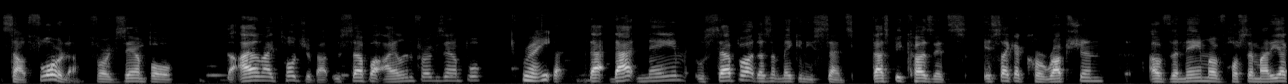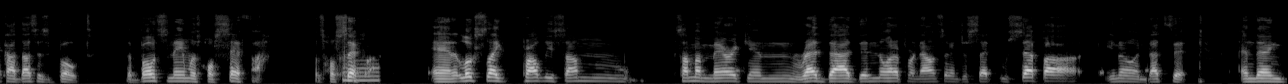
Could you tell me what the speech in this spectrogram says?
South Florida. For example, the island I told you about, Useppa Island, for example. Right. That, that that name Useppa doesn't make any sense. That's because it's it's like a corruption of the name of Jose Maria Caldas's boat. The boat's name was Josefa. It Was Josefa. Oh and it looks like probably some some American read that, didn't know how to pronounce it, and just said Useppa, you know, and that's it. And then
